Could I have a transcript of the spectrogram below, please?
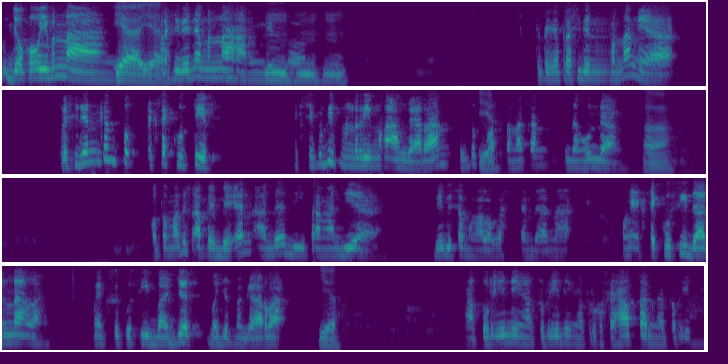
Jokowi menang, iya iya. Presidennya menang Hmm, gitu. hmm, hmm. ketika presiden menang ya presiden kan eksekutif. Eksekutif menerima anggaran untuk Iya. melaksanakan undang-undang. Eh, otomatis APBN ada di tangan dia dia bisa mengalokasikan dana gitu. mengeksekusi dana lah mengeksekusi budget budget negara Iya. ngatur ini ngatur ini ngatur kesehatan ngatur ini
